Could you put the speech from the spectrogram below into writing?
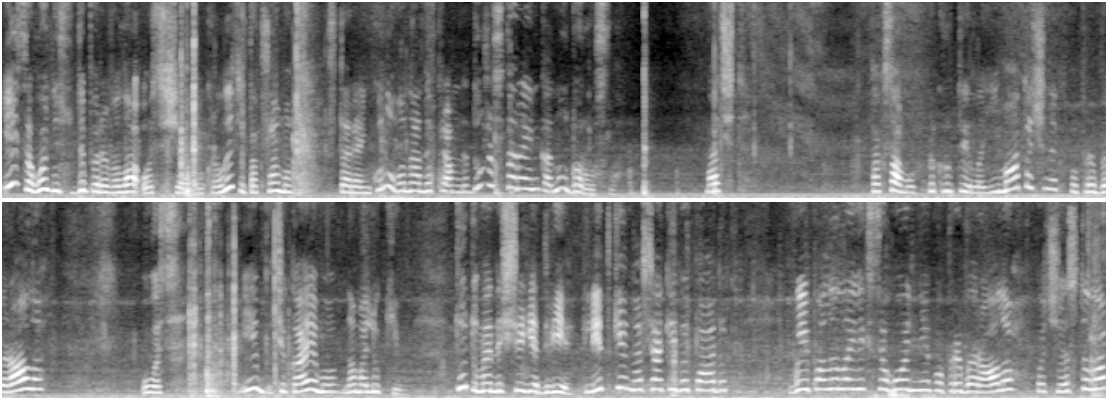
І сьогодні сюди перевела ось ще одну кролицю, так само стареньку. Ну, вона не прям не дуже старенька, ну доросла. Бачите? Так само прикрутила їй маточник, поприбирала. Ось. І чекаємо на малюків. Тут у мене ще є дві клітки на всякий випадок. Випалила їх сьогодні, поприбирала, почистила.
